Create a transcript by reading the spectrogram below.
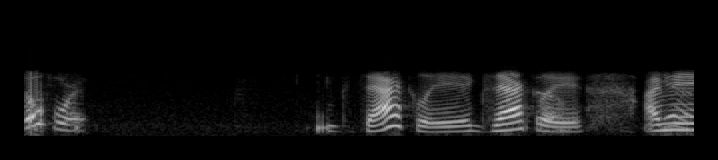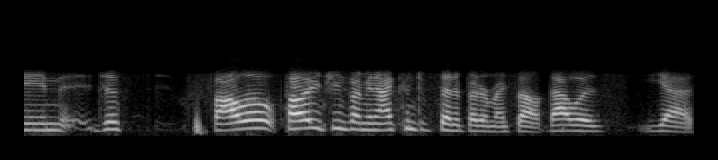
go for it. Exactly, exactly. I yeah. mean, just follow follow your dreams. I mean, I couldn't have said it better myself. That was yes.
